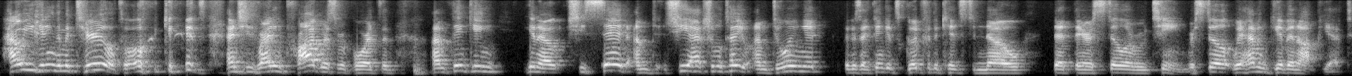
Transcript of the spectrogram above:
how are you getting the material to all the kids? And she's writing progress reports, and I'm thinking, you know, she said, I'm. She actually will tell you, I'm doing it because I think it's good for the kids to know that there's still a routine. We're still we haven't given up yet,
